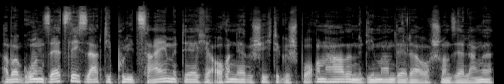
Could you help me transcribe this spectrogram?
Aber grundsätzlich sagt die Polizei, mit der ich ja auch in der Geschichte gesprochen habe, mit jemandem, der da auch schon sehr lange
